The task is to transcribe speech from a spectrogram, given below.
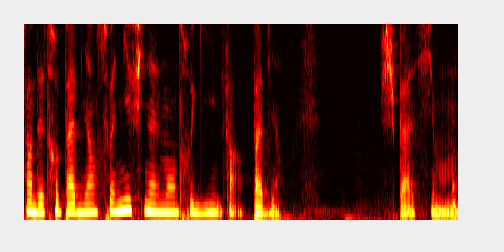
enfin d'être pas bien soigné finalement entre guillemets, enfin pas bien. Je sais pas si on,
